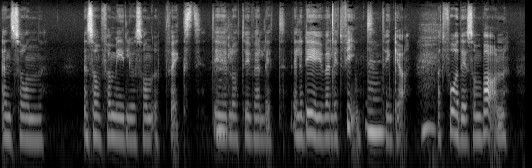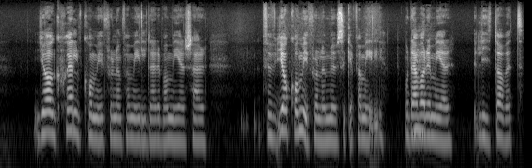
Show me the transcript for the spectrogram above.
en, sån, en sån familj och sån uppväxt, det låter ju väldigt, eller det är ju väldigt fint, tänker jag. Att få det som barn. Jag själv kommer ju från en familj där det var mer så här, för jag kommer ju från en musikerfamilj. Och där var det mer lite av ett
